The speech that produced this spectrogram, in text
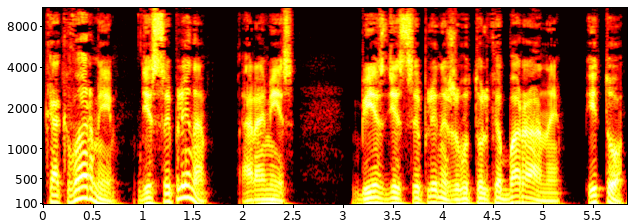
как в армии, дисциплина? Арамис, без дисциплины живут только бараны, и то.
